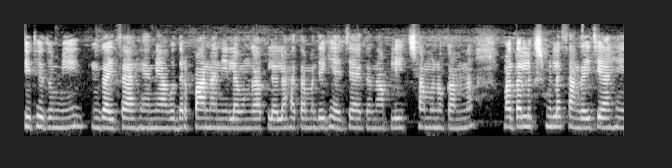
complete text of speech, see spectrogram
तिथे तुम्ही जायचं आहे आणि अगोदर पान आणि लवंग आपल्याला हातामध्ये घ्यायचे आहेत आणि आपली इच्छा मनोकामना माता लक्ष्मीला सांगायची आहे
